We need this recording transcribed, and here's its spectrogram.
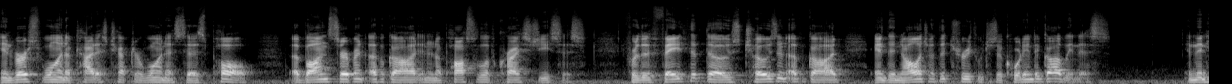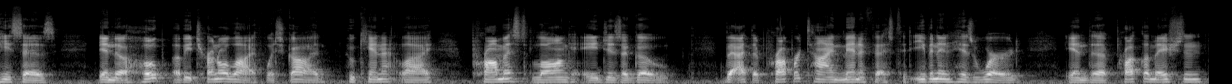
In verse 1 of Titus chapter 1, it says, Paul, a bondservant of God and an apostle of Christ Jesus, for the faith of those chosen of God and the knowledge of the truth which is according to godliness. And then he says, In the hope of eternal life, which God, who cannot lie, promised long ages ago, but at the proper time manifested, even in his word, in the proclamation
